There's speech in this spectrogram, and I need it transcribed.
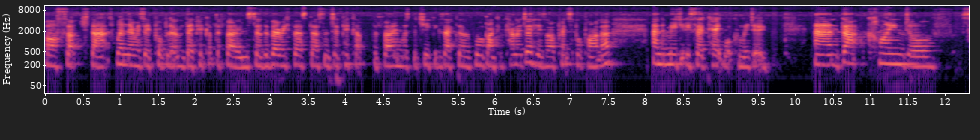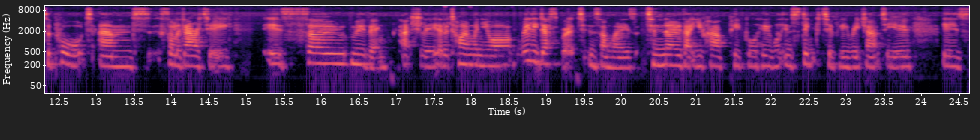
are such that when there is a problem, they pick up the phone. So the very first person to pick up the phone was the chief executive of Royal Bank of Canada, who's our principal partner, and immediately said, Kate, what can we do? And that kind of support and solidarity is so moving, actually, at a time when you are really desperate in some ways. To know that you have people who will instinctively reach out to you is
